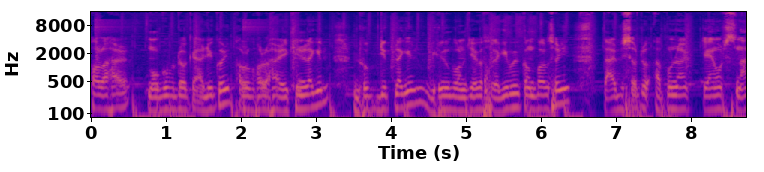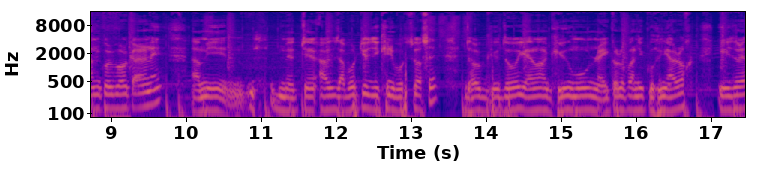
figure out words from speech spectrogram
ফল আহাৰ মগু বুটকে আদি কৰি ফল ফল আহাৰ এইখিনি লাগিল। ধূপ দীপ লাগিল। ঘিউ বন্তি গছ লাগিবই কম্পালচৰি। তাৰপিছতো আপোনাক তেওঁ স্নান কৰিবৰ কাৰণে আমি আৰু যাৱতীয় যিখিনি বস্তু আছে ধৰক ঘি দৈ এমাহ ঘিউ মৌ নাৰিকলৰ পানী কুঁহিয়াৰ ৰস এইদৰে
